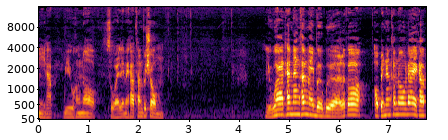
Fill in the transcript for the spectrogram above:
นี่ครับวิวข้างนอกสวยเลยไหมครับท่านผู้ชม หรือว่าถ้านั่งข้างในเบื่อๆแล้วก็ออกไปนั่งข้างนอกได้ครับ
